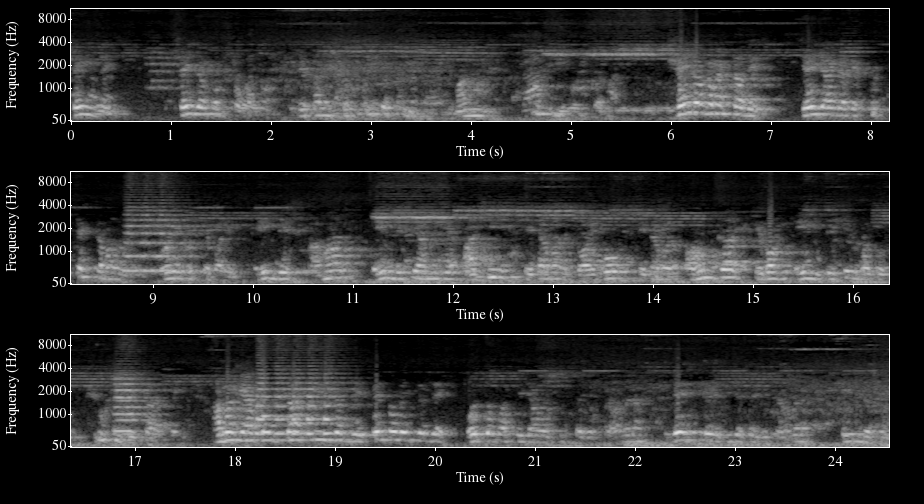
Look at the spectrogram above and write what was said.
সেই নেই। সেই রকম সবাই, যেখানে সত্যি সত্যি মানুষ। সেই রকম একটা দেশ, সেই জায়গাতে প্রত্যেকটা মানুষ মনে করতে পারে এই দেশ আমার, এই দেশে আমি যে আছি এটা আমার গর্ব এটা আমার অহংকার, এবং এই দেশের মতো সুখী আর নেই। আমাকে এখন চাকরির জন্য, বেতনের জন্য মধ্যপ্রাচ্যে যাওয়ার চিন্তা করতে হবে না, দেশ ছেড়ে বিদেশে যেতে হবে না, সেই রকম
